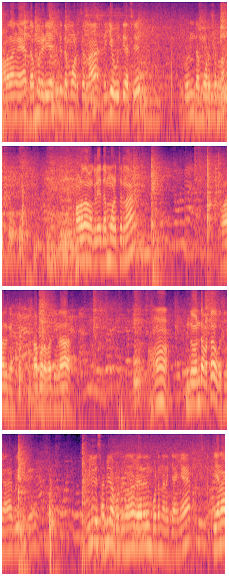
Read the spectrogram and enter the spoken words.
அவ்வளோதாங்க தம்மு ரெடி ஆயிடுச்சு. தம்மு உடச்சிடலாம். நெய்யை ஊற்றியாச்சு இப்போ வந்து தம்மு உடச்சிடலாம். அவ்வளோதான் மக்களே. தம்மு உடச்சிடலாம். பாருங்க. சாப்பாடை பார்த்தீங்களா? ஆ இந்த வண்டை வட்டாவை பார்த்தீங்களா? எப்படி இருக்குது வெளியில் சபீலா போட்டிருக்காங்க. வேறு எதுவும் போட்டுன்னு நினைக்காங்க ஏன்னா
